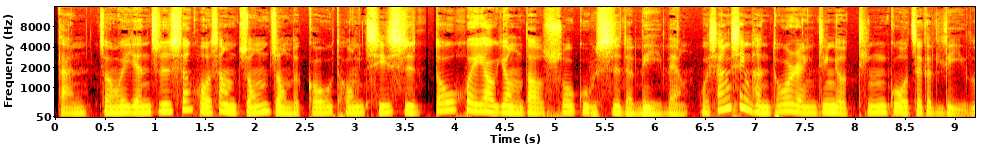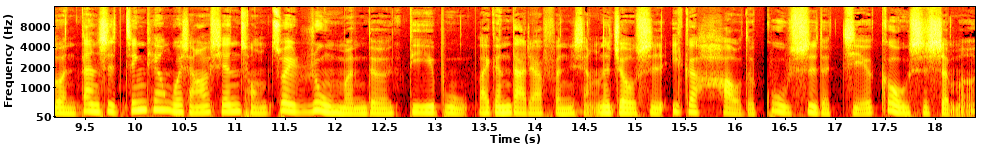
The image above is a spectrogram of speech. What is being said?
单。总而言之，生活上种种的沟通，其实都会要用到说故事的力量。我相信很多人已经有听过这个理论，但是今天我想要先从最入门的第一步来跟大家分享，那就是一个好的故事的结构是什么。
